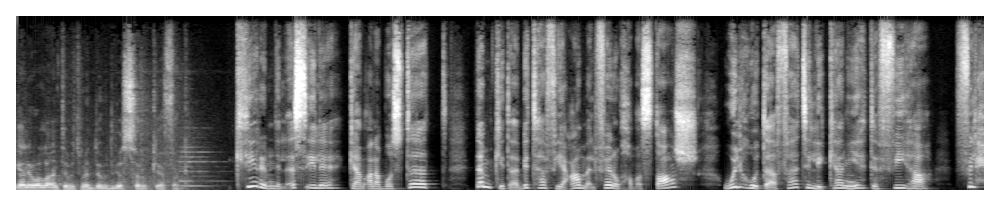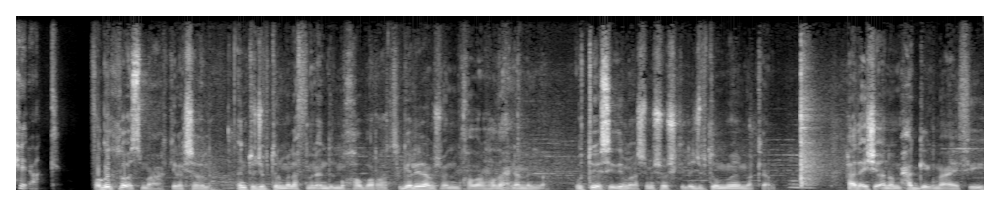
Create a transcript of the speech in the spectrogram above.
قال لي والله أنت بتمد وبتقصر بكيفك. كثير من الأسئلة كان على بوستات تم كتابتها في عام 2015 والهتافات اللي كان يهتف فيها في الحراك. فقلت له اسمع أحكي لك شغلة. أنتوا جبتوا الملف من عند المخابرات. قال لي لا مش من المخابرات هذا إحنا عملناه قلت له يا سيدي ماشي مش مشكلة جبتوه من وين ما كان هذا إشي أنا محقق معي فيه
